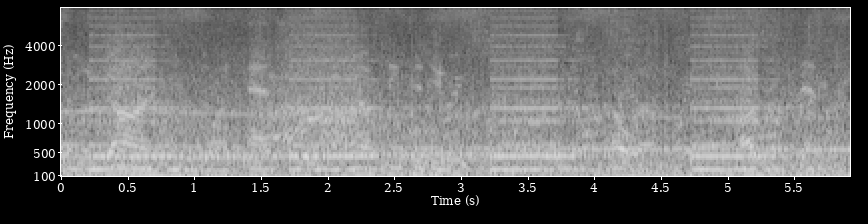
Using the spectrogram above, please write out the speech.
Someone gone. And want absolutely nothing to do. With it. Oh well, I'll like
